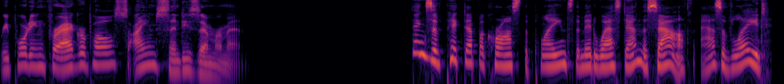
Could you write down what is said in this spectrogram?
Reporting for AgriPulse, I am Cindy Zimmerman. Things have picked up across the plains, the Midwest, and the South. As of late,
